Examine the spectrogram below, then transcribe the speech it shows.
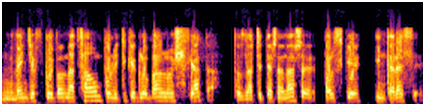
będzie wpływał na całą politykę globalną świata. To znaczy też na nasze polskie interesy.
